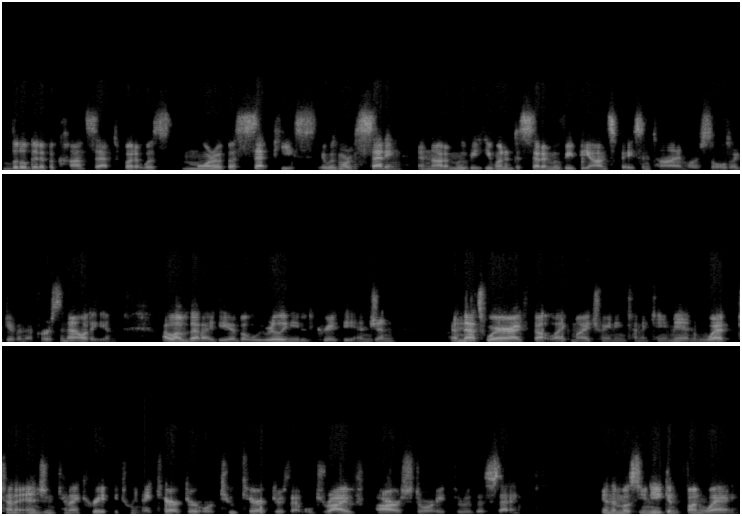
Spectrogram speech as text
little bit of a concept, but it was more of a set piece. It was more of a setting and not a movie. He wanted to set a movie beyond space and time where souls are given their personality. And I love that idea, but we really needed to create the engine. And that's where I felt like my training kind of came in. What kind of engine can I create between a character or two characters that will drive our story through this setting in the most unique and fun way?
